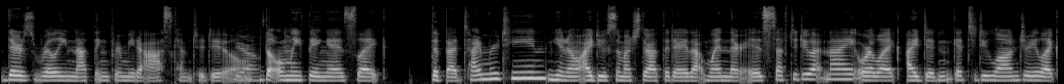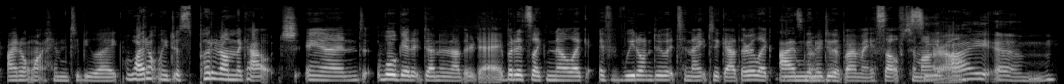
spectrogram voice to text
there's really nothing for me to ask him to do. Yeah. The only thing is like the bedtime routine. You know, I do so much throughout the day that when there is stuff to do at night or like I didn't get to do laundry, like I don't want him to be like, why don't we just put it on the couch and we'll get it done another day? But it's like, no, like if we don't do it tonight together, like I'm going to do it by myself tomorrow. See, I am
